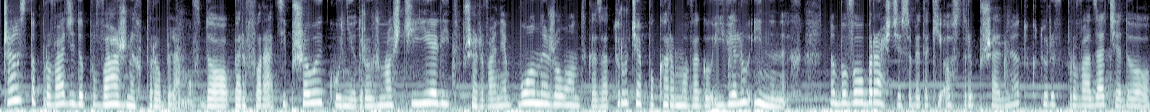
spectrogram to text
często prowadzi do poważnych problemów, do perforacji przełyku, niedrożności jelit, przerwania błony żołądka, zatrucia pokarmowego i wielu innych. No bo wyobraźcie sobie taki ostry przedmiot, który wprowadzacie do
